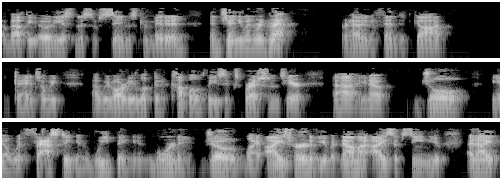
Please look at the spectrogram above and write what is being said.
about the odiousness of sins committed, and genuine regret for having offended God. Okay, and so we uh, we've already looked at a couple of these expressions here. Uh, you know, Joel, you know, with fasting and weeping and mourning. Job, my eyes heard of you, but now my eyes have seen you and I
